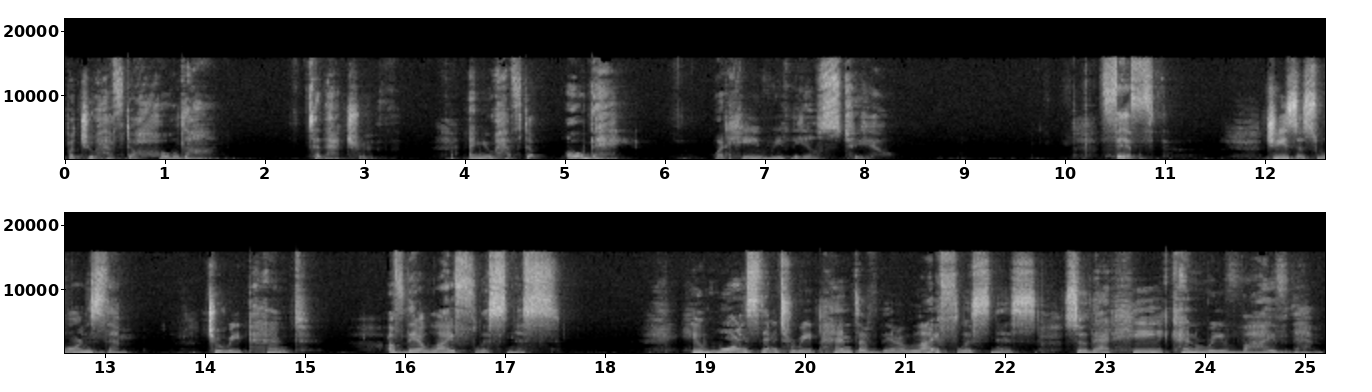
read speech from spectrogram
But you have to hold on to that truth and you have to obey what he reveals to you. Fifth, Jesus warns them to repent of their lifelessness. He warns them to repent of their lifelessness so that he can revive them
